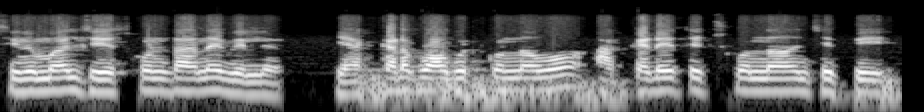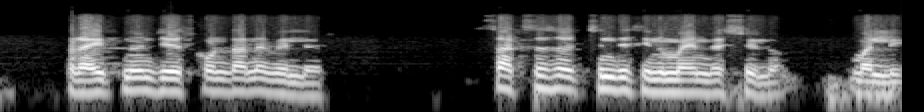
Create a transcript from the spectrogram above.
సినిమాలు చేసుకుంటానే వెళ్ళారు. ఎక్కడ పోగొట్టుకున్నామో అక్కడే తెచ్చుకుందాం అని చెప్పి ప్రయత్నం చేసుకుంటానే వెళ్ళారు. సక్సెస్ వచ్చింది సినిమా ఇండస్ట్రీలో మళ్ళీ.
